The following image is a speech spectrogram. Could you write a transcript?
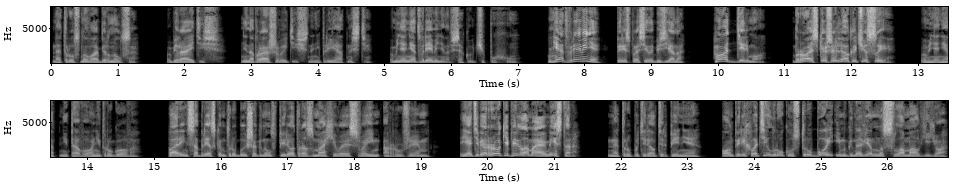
Нетру снова обернулся. «Убирайтесь. Не напрашивайтесь на неприятности. У меня нет времени на всякую чепуху». «Нет времени?» — переспросил обезьяна. «Вот дерьмо! Брось кошелек и часы!» «У меня нет ни того, ни другого». Парень с обрезком трубы шагнул вперед, размахивая своим оружием. «Я тебе руки переломаю, мистер!» Нетру потерял терпение. Он перехватил руку с трубой и мгновенно сломал ее.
